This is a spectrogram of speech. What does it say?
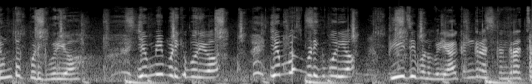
எம்டெக் படிக்க போறியா? எம்இ படிக்க போறியா? எம்எஸ் படிக்க போறியா? பிஜி பண்ண போறியா? கங்க்ராஸ் கங்க்ராஸ்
